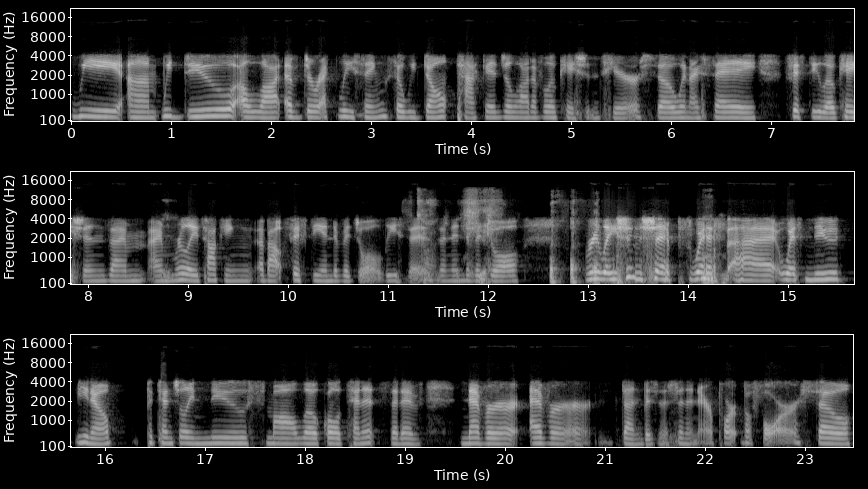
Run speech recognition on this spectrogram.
we um, we do a lot of direct leasing, so we don't package a lot of locations here. So when I say 50 locations, I'm I'm mm. really talking about 50 individual leases and individual relationships with mm-hmm. uh, with new you know potentially new small local tenants that have never ever done business in an airport before. So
